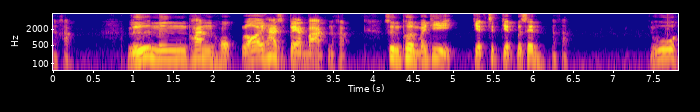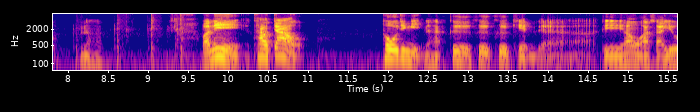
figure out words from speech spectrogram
นะครับ หรือ 1,658 บาทนะครับ ซึ่งเพิ่มไปที่ 77%นะครับ อู้นะครับวันนี้ข้าวเจ้าโทจิงินะฮะคือคือคือเขตที่เฮาอาศัยอยู่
